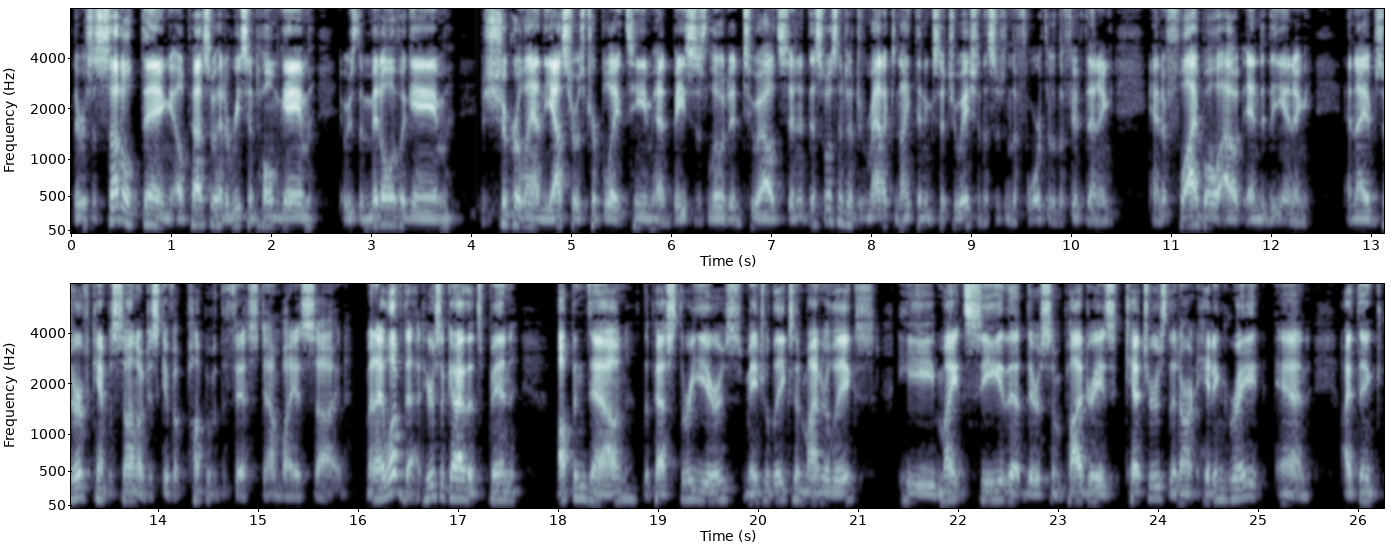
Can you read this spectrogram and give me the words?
There was a subtle thing. El Paso had a recent home game. It was the middle of a game. Sugarland, the Astros AAA team, had bases loaded, two outs in it. This wasn't a dramatic ninth inning situation. This was in the fourth or the fifth inning, and a fly ball out ended the inning. And I observed Campusano just give a pump of the fist down by his side. And I love that. Here's a guy that's been up and down the past three years, major leagues and minor leagues. He might see that there's some Padres catchers that aren't hitting great, and I think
